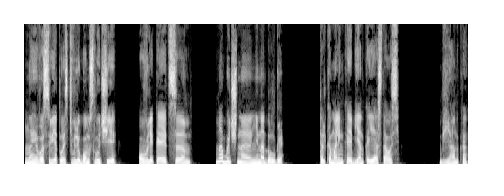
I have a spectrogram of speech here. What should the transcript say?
Но его светлость в любом случае увлекается обычно ненадолго». Только маленькая Бьянка и осталась». «Бьянка?»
